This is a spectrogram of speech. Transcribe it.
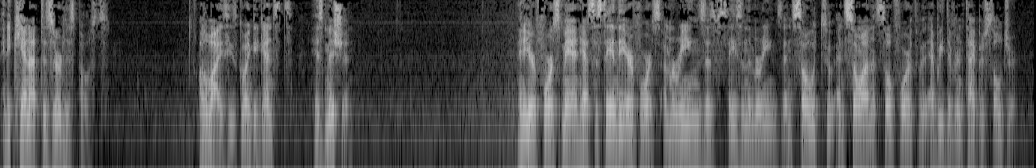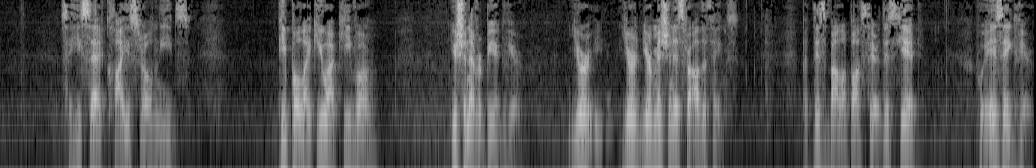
And he cannot desert his post. Otherwise, he's going against his mission. An Air Force man has to stay in the Air Force. A Marine stays in the Marines, and so to, and so on and so forth with every different type of soldier. So he said, Klal Yisrael needs people like you, Akiva. You should never be a Gvir. Your, your, your mission is for other things. But this Balabasir, this Yid, who is a Gvir,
